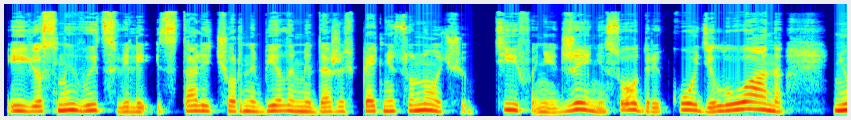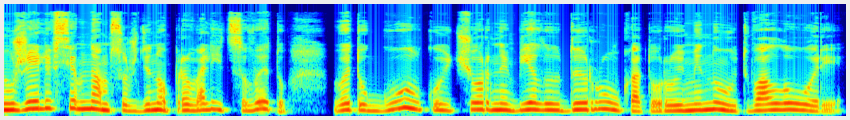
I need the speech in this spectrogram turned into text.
и ее сны выцвели и стали черно-белыми даже в пятницу ночью. Тиффани, Дженнис, Одри, Коди, Луана. Неужели всем нам суждено провалиться в эту, в эту гулкую черно-белую дыру, которую именуют Валори?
